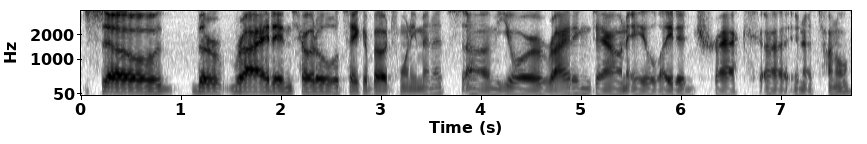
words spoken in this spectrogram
So the ride in total will take about 20 minutes. Um, you're riding down a lighted track uh, in a tunnel.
